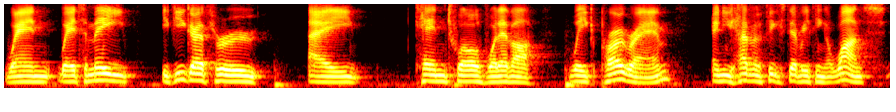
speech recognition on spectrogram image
When where to me if you go through a 10 12 whatever week program and you haven't fixed everything at once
